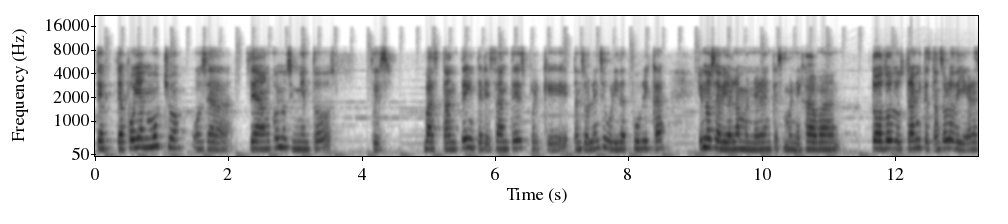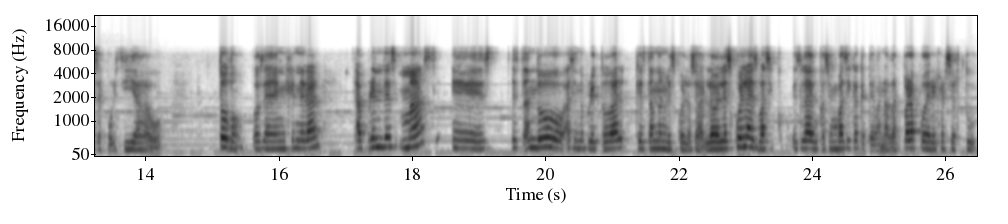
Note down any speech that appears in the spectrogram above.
te, te, apoyan mucho, o sea, te dan conocimientos pues bastante interesantes porque tan solo en seguridad pública yo no sabía la manera en que se manejaban todos los trámites, tan solo de llegar a ser policía o todo, o sea, en general aprendes más eh, estando haciendo proyecto DAL que estando en la escuela. O sea, lo de la escuela es básico, es la educación básica que te van a dar para poder ejercer tu,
